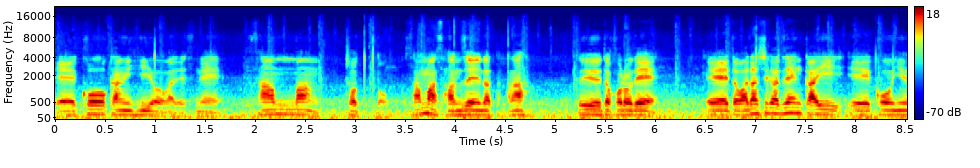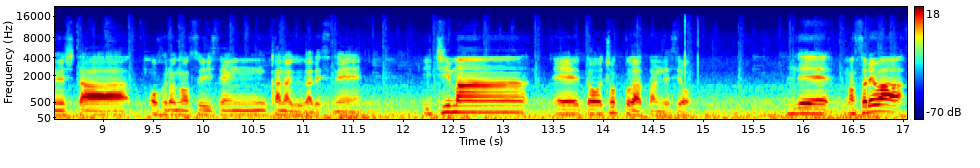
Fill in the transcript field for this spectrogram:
えー、交換費用がですね3万ちょっと3万3000円だったかなというところで、えーと、私が前回、えー、購入したお風呂の水洗金具がですね1万、えーとちょっとだったんですよ。で、まあ、それは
